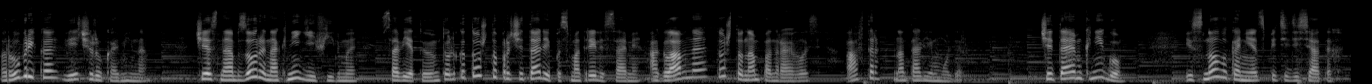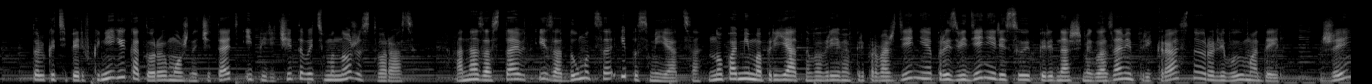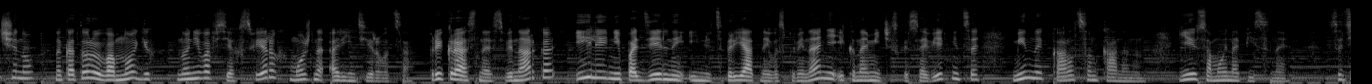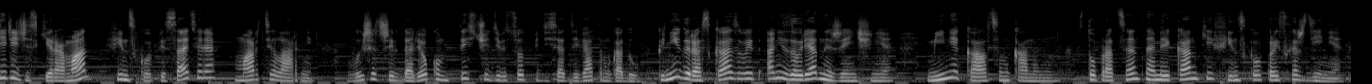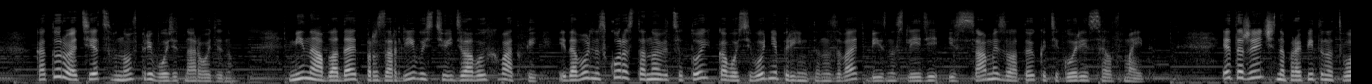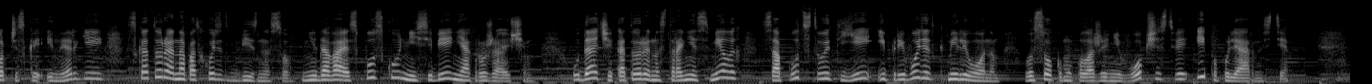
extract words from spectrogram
Рубрика «Вечер у камина». Честные обзоры на книги и фильмы. Советуем только то, что прочитали и посмотрели сами. А главное, то, что нам понравилось. Автор Наталья Муллер. Читаем книгу. И снова конец 50-х. Только теперь в книге, которую можно читать и перечитывать множество раз. Она заставит и задуматься, и посмеяться. Но помимо приятного времяпрепровождения, произведение рисует перед нашими глазами прекрасную ролевую модель. Женщину, на которую во многих, но не во всех сферах можно ориентироваться. Прекрасная свинарка или неподдельные и нелицеприятные воспоминания экономической советницы Минны Карлсон Канненен, ею самой написанные. Сатирический роман финского писателя Марти Ларни – вышедший в далеком 1959 году. Книга рассказывает о незаурядной женщине Мине Карлсон Канненен, стопроцентной американке финского происхождения, которую отец вновь привозит на родину. Мина обладает прозорливостью и деловой хваткой и довольно скоро становится той, кого сегодня принято называть бизнес-леди из самой золотой категории self-made – эта женщина пропитана творческой энергией, с которой она подходит к бизнесу, не давая спуску ни себе, ни окружающим. Удача, которая на стороне смелых, сопутствует ей и приводит к миллионам, высокому положению в обществе и популярности.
